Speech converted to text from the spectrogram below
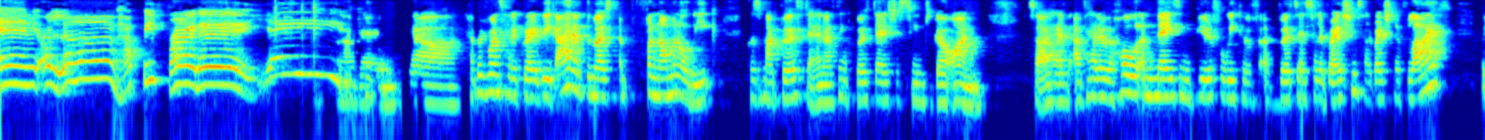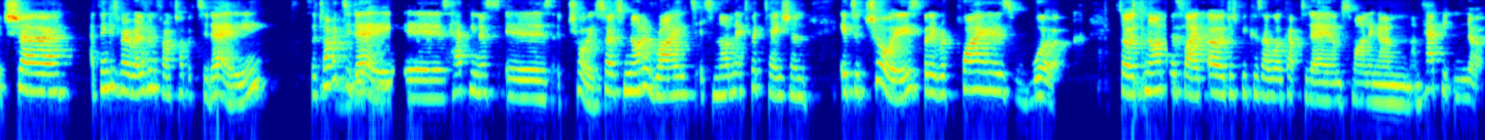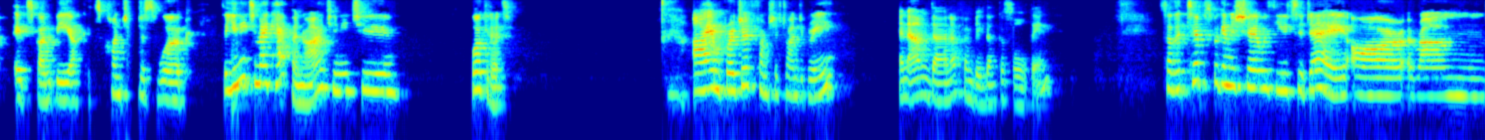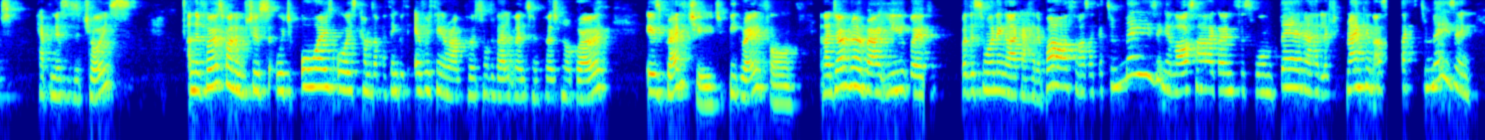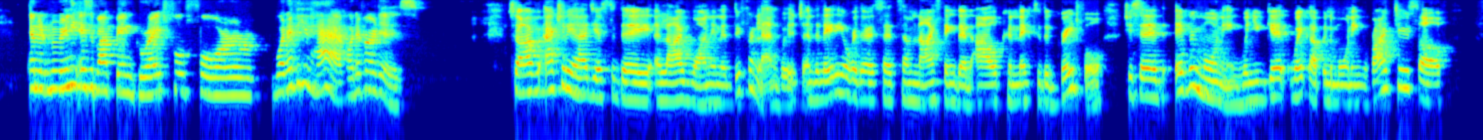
And we are live. Happy Friday. Yay. Okay. Yeah. Hope everyone's had a great week. I had the most phenomenal week because of my birthday, and I think birthdays just seem to go on. So I have I've had a whole amazing, beautiful week of, of birthday celebration, celebration of life, which uh, I think is very relevant for our topic today. So the topic today is happiness is a choice. So it's not a right, it's not an expectation it's a choice, but it requires work. So it's not just like, oh, just because I woke up today and I'm smiling, I'm I'm happy. No, it's got to be a, it's conscious work that you need to make happen, right? You need to work at it. I am Bridget from Shift One Degree. And I'm Dana from Big Dan Consulting. So the tips we're going to share with you today are around happiness as a choice and the first one, which is which always always comes up, I think, with everything around personal development and personal growth, is gratitude. Be grateful. And I don't know about you, but but this morning, like I had a bath and I was like, it's amazing. And last night I got into this warm bed and I had a electric blanket and I was like, it's amazing. And it really is about being grateful for whatever you have, whatever it is. So I've actually had yesterday a live one in a different language, and the lady over there said some nice thing that I'll connect to the grateful. She said every morning when you get wake up in the morning, write to yourself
